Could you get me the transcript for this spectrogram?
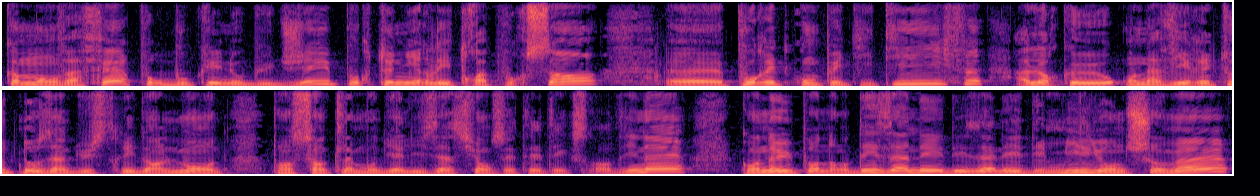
comment on va faire pour boucler nos budgets, pour tenir les 3%, euh, pour être compétitifs, alors qu'on a viré toutes nos industries dans le monde pensant que la mondialisation c'était extraordinaire, qu'on a eu pendant des années et des années des millions de chômeurs,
